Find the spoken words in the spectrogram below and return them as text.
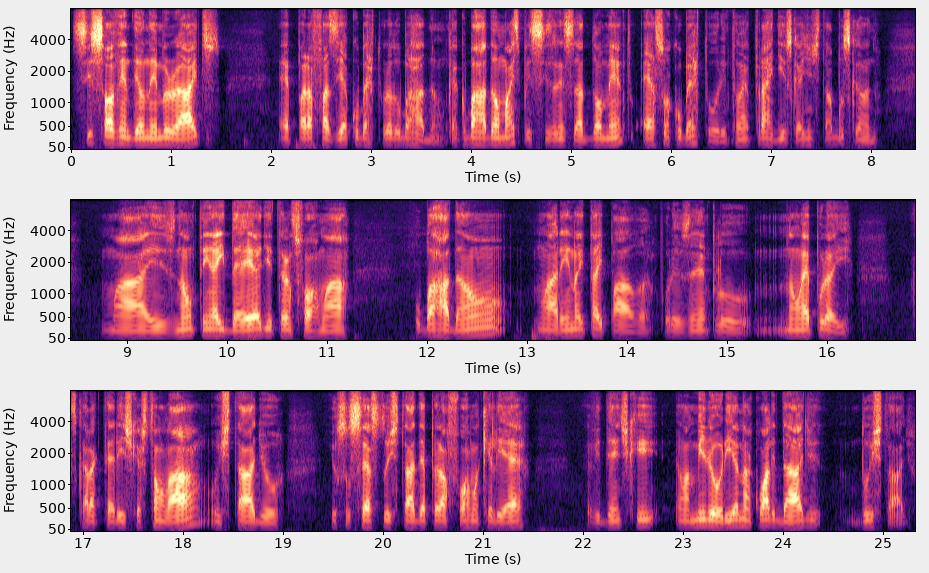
Se só vender o Name Rights, é para fazer a cobertura do Barradão. O que, é que o Barradão mais precisa nesse exato momento é a sua cobertura. Então é atrás disso que a gente está buscando. Mas não tem a ideia de transformar o Barradão numa arena Itaipava, por exemplo. Não é por aí. As características estão lá, o estádio e o sucesso do estádio é pela forma que ele é. Evidente que é uma melhoria na qualidade do estádio.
